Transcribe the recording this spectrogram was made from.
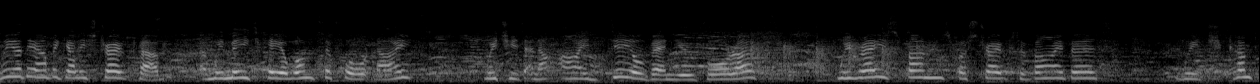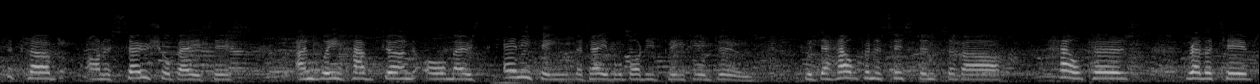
We are the Abergele Stroke Club and we meet here once a fortnight, which is an ideal venue for us. We raise funds for stroke survivors, which come to the club on a social basis, and we have done almost anything that able-bodied people do, with the help and assistance of our helpers, relatives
